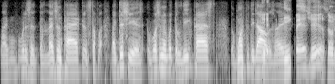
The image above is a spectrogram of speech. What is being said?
like what is it, the Legend Pack and stuff like like this year's wasn't it with the League Pass, the one fifty Yeah, dollars, right? league pass, yeah. So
